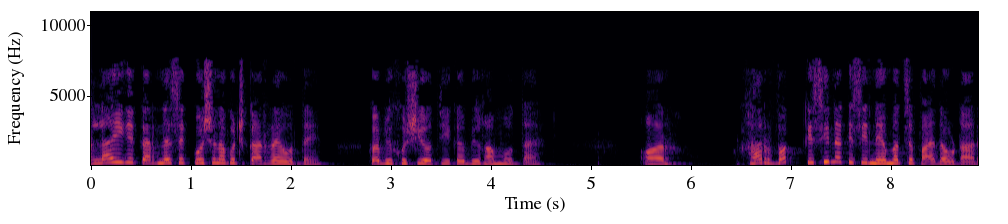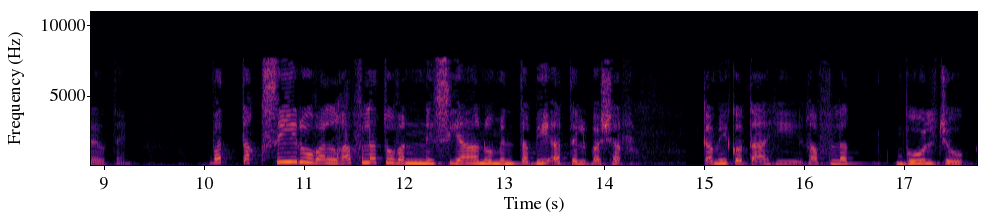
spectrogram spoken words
اللہ ہی کے کرنے سے کچھ نہ کچھ کر رہے ہوتے ہیں کبھی خوشی ہوتی ہے کبھی غم ہوتا ہے اور ہر وقت کسی نہ کسی نعمت سے فائدہ اٹھا رہے ہوتے ہیں و تقسیر و غفلت و نسان و من طبی اتل بشر کمی کوتا ہی غفلت بھول چوک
